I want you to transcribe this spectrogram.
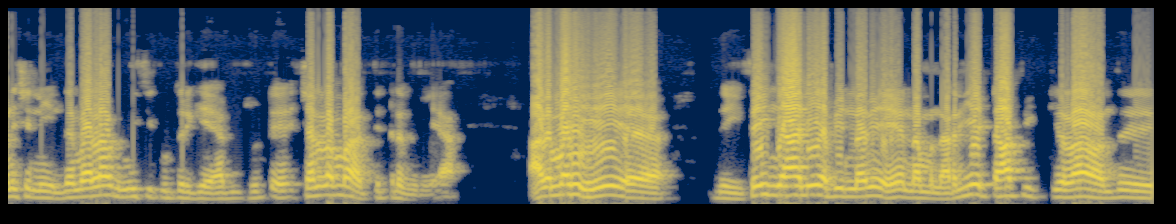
மனுஷன்? நீ இந்த மாதிரிலாம் மியூசிக் கொடுத்துருக்கே அப்படின்னு சொல்லிட்டு செல்லமா திட்டுறது இல்லையா? அது மாதிரி இந்த இசைஞானி அப்படின்னாவே நம்ம நிறைய டாபிக் எல்லாம் வந்து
